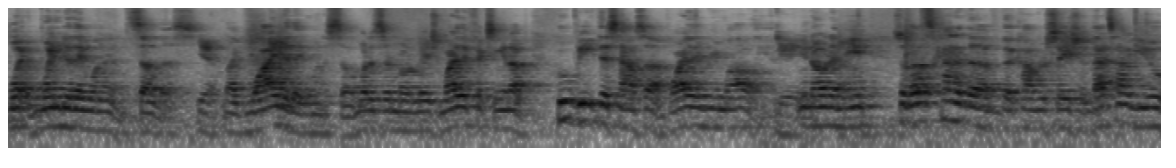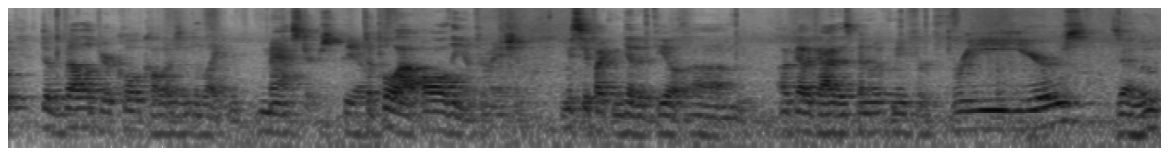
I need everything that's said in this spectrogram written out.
what, when do they want to sell this? Yeah. Like, why do they want to sell? What is their motivation? Why are they fixing it up? Who beat this house up? Why are they remodeling it? Yeah, You know what I mean? So that's kind of the, the conversation. That's how you develop your cold callers into like masters Yeah. to pull out all the information. Let me see if I can get a deal. Um, I've got a guy that's been with me for three years. is that Luke?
